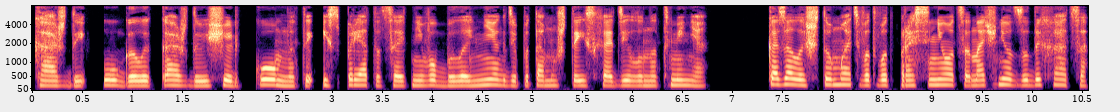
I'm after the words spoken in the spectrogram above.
каждый угол и каждую щель комнаты, и спрятаться от него было негде, потому что исходил он от меня. Казалось, что мать вот-вот проснется, начнет задыхаться,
